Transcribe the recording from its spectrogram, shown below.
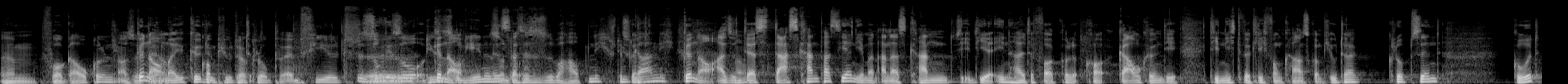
ähm, vorgaukeln. Also Genau, der man könnte- Computer Club empfiehlt äh, Sowieso, dieses genau. und jenes und das ist es überhaupt nicht, stimmt gar nicht. Genau, also das, das kann passieren. Jemand anders kann die- dir Inhalte vorgaukeln, die, die nicht wirklich vom Chaos Computer Club sind. Gut.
